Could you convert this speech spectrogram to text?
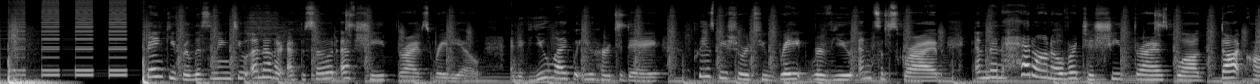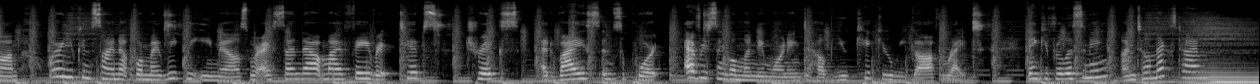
Thank you for listening to another episode of She Thrives Radio. And if you like what you heard today, please be sure to rate, review, and subscribe. And then head on over to SheThrivesBlog.com where you can sign up for my weekly emails where I send out my favorite tips, tricks, advice, and support every single Monday morning to help you kick your week off right. Thank you for listening. Until next time.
